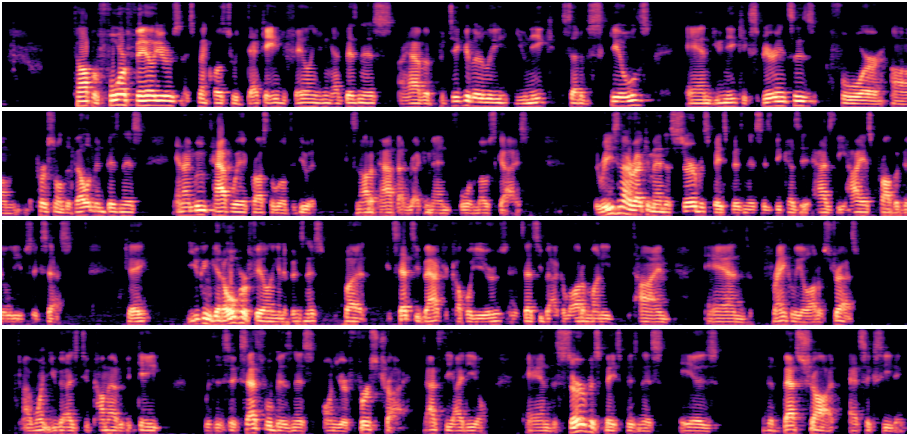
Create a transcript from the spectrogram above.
top of four failures. I spent close to a decade failing at business. I have a particularly unique set of skills and unique experiences for um, the personal development business, and I moved halfway across the world to do it. It's not a path I'd recommend for most guys. The reason I recommend a service-based business is because it has the highest probability of success. Okay, you can get over failing in a business, but it sets you back a couple years and it sets you back a lot of money, time, and frankly, a lot of stress. I want you guys to come out of the gate with a successful business on your first try. That's the ideal. And the service based business is the best shot at succeeding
